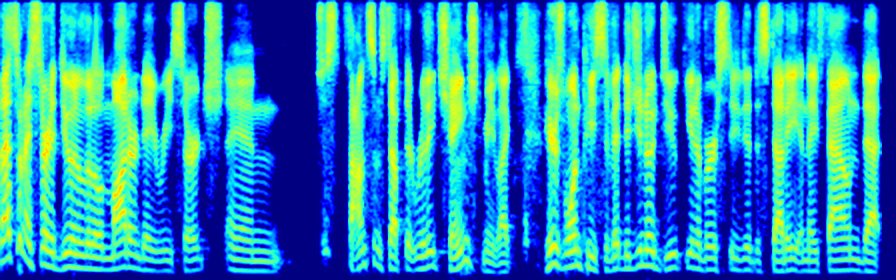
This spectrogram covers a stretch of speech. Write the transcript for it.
that's when I started doing a little modern day research and just found some stuff that really changed me. Like, here's one piece of it. Did you know Duke University did a study and they found that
